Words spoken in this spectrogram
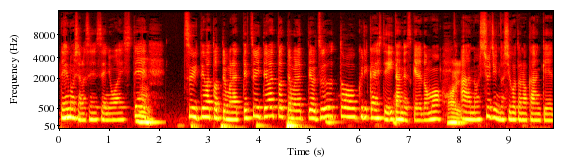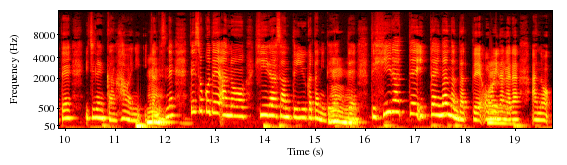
霊能者の先生にお会いして、うん。ついては取ってもらって、ついては取ってもらってをずっと繰り返していたんですけれども、はい。あの、主人の仕事の関係で、1年間ハワイに行ったんですね。で、そこで、あの、ヒーラーさんっていう方に出会って、うんうん。で、ヒーラーって一体何なんだって思いながら、あの、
